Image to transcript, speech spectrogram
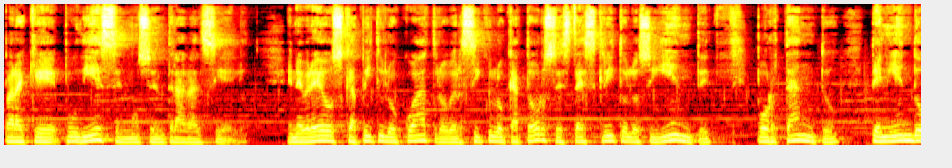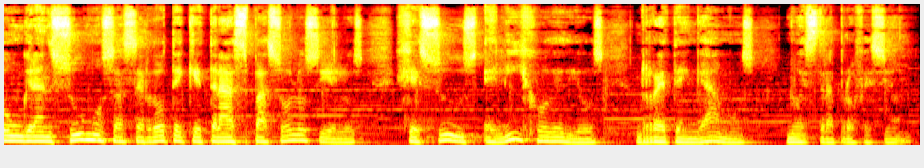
para que pudiésemos entrar al cielo. En Hebreos capítulo 4, versículo 14 está escrito lo siguiente, Por tanto, teniendo un gran sumo sacerdote que traspasó los cielos, Jesús, el Hijo de Dios, retengamos nuestra profesión.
